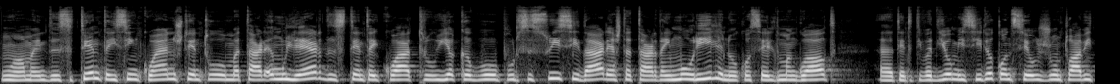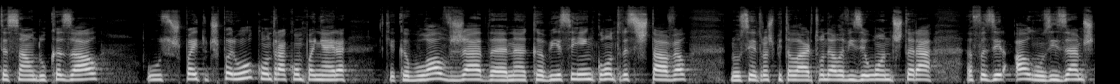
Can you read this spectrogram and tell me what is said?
Um homem de 75 anos tentou matar a mulher de 74 e acabou por se suicidar esta tarde em Mourilha, no Conselho de Mangualde. A tentativa de homicídio aconteceu junto à habitação do casal. O suspeito disparou contra a companheira que acabou alvejada na cabeça e encontra-se estável no centro hospitalar Tondela Viseu, onde estará a fazer alguns exames,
